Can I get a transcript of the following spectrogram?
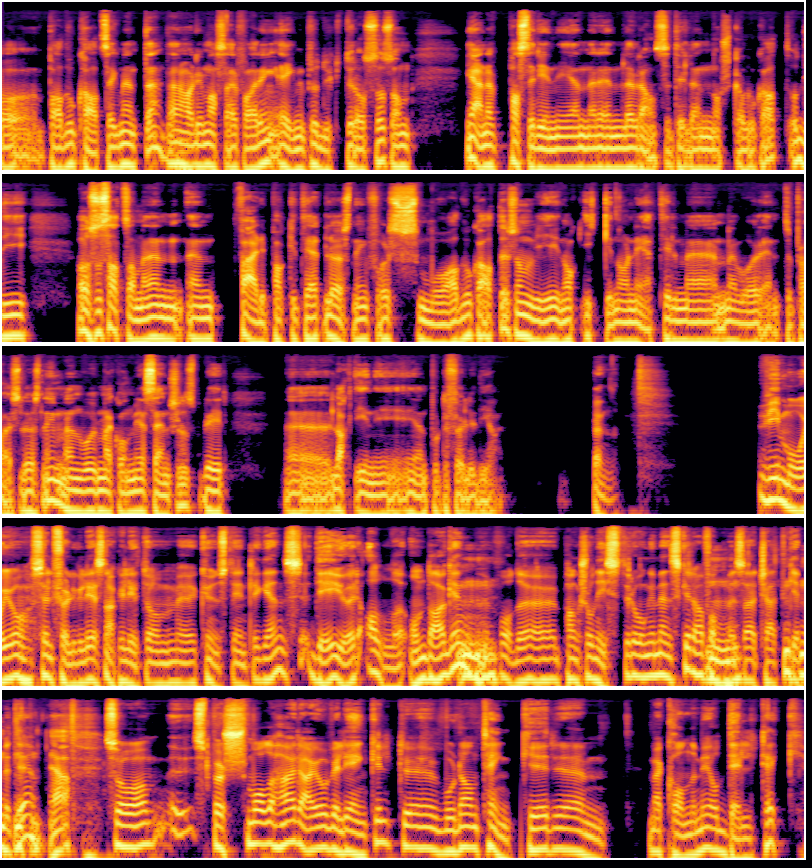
på advokatsegmentet. Der har de masse erfaring, egne produkter også som gjerne passer inn i en, en leveranse til en norsk advokat. Og de har også satt sammen en, en ferdigpakketert løsning for små advokater, som vi nok ikke når ned til med, med vår Enterprise-løsning, men hvor Maconomy Essentials blir eh, lagt inn i, i en portefølje de har. Spennende. Vi må jo selvfølgelig snakke litt om eh, kunstig intelligens. Det gjør alle om dagen. Mm. Både pensjonister og unge mennesker har fått med mm. seg ChatGPT. ja. Så eh, spørsmålet her er jo veldig enkelt. Eh, hvordan tenker Maconomy og Deltec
